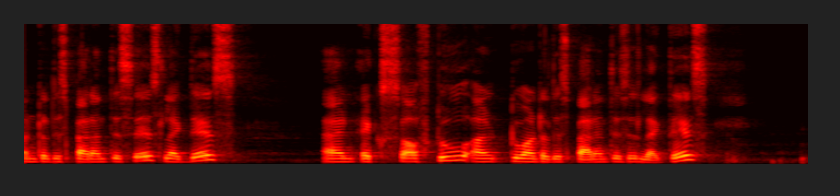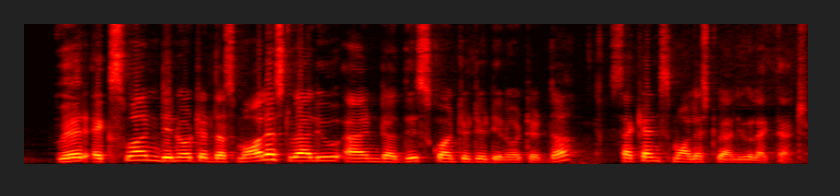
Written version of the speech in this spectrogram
under this parenthesis like this and x of 2 and 2 under this parenthesis like this where x1 denoted the smallest value and uh, this quantity denoted the second smallest value like that.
